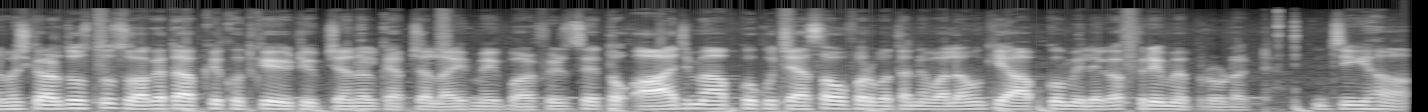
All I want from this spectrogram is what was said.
नमस्कार दोस्तों स्वागत है आपके खुद के YouTube चैनल कैप्चा लाइफ में एक बार फिर से। तो आज मैं आपको कुछ ऐसा ऑफ़र बताने वाला हूँ कि आपको मिलेगा फ्री में प्रोडक्ट जी हाँ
